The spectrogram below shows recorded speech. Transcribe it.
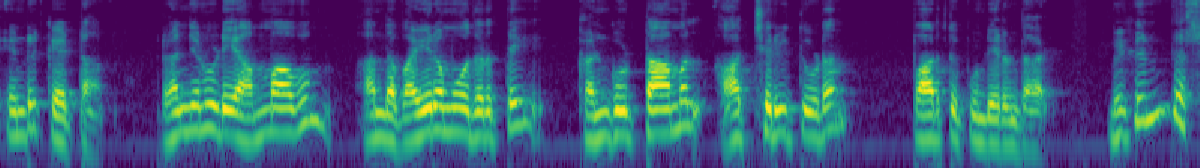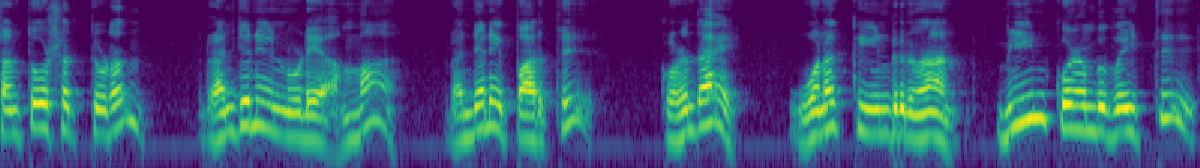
என்று கேட்டான். ரஞ்சனுடைய அம்மாவும் அந்த வைர மோதிரத்தை கண்கூட்டாமல் ஆச்சரியத்துடன் பார்த்து கொண்டிருந்தாள். மிகுந்த சந்தோஷத்துடன் ரஞ்சனியினுடைய அம்மா ரஞ்சனை பார்த்து குழந்தாய் உனக்கு இன்று நான் மீன் குழம்பு வைத்து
